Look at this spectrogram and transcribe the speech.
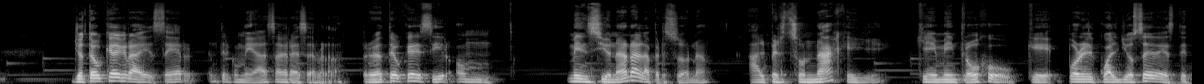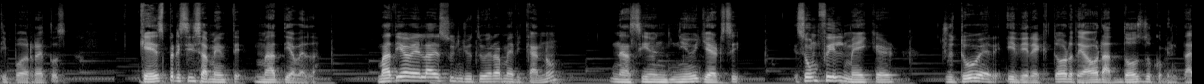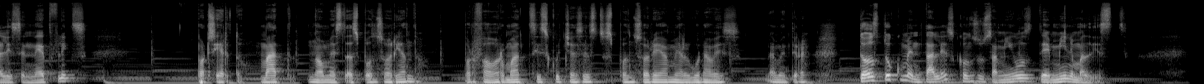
yo tengo que agradecer, entre comillas, agradecer, ¿verdad? Pero yo tengo que decir, um, mencionar a la persona al personaje que me introdujo, que, por el cual yo sé de este tipo de retos, que es precisamente Matt Diavela. Matt Diavela es un youtuber americano, nació en New Jersey, es un filmmaker, youtuber y director de ahora dos documentales en Netflix. Por cierto, Matt no me está sponsoreando. Por favor, Matt, si escuchas esto, sponsoreame alguna vez. No mentira. Dos documentales con sus amigos de Minimalist.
